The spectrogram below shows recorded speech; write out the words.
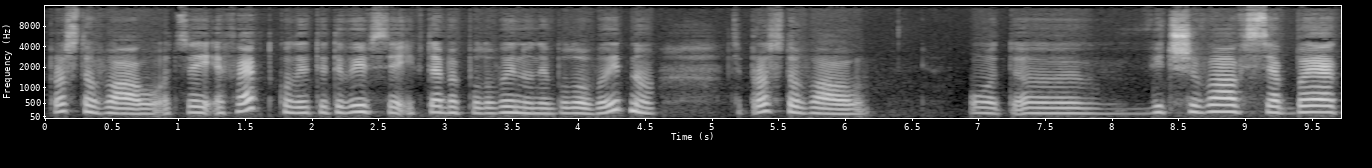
просто вау. Оцей ефект, коли ти дивився і в тебе половину не було видно, це просто вау. От, е, відшивався бек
